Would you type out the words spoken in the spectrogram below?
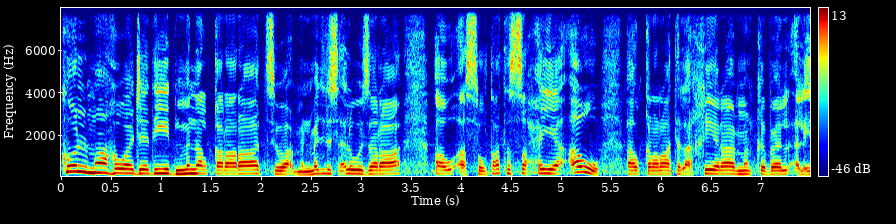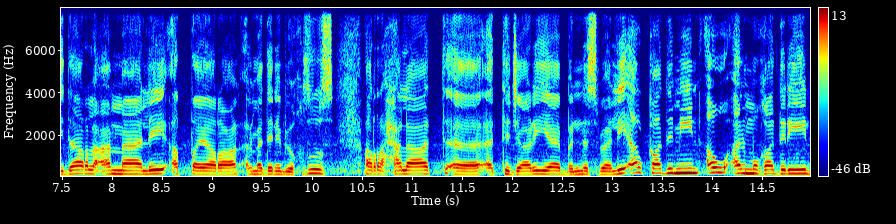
كل ما هو جديد من القرارات سواء من مجلس الوزراء أو السلطات الصحية أو القرارات الأخيرة من قبل الإدارة العامة للطيران المدني بخصوص الرحلات التجارية بالنسبة للقادمين أو المغادرين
